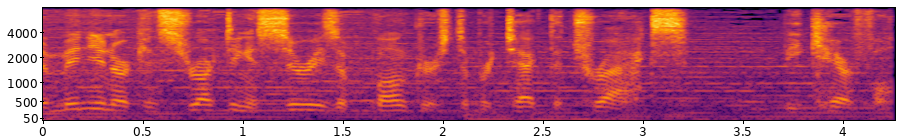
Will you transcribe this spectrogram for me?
Dominion are constructing a series of bunkers to protect the tracks. Be careful.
